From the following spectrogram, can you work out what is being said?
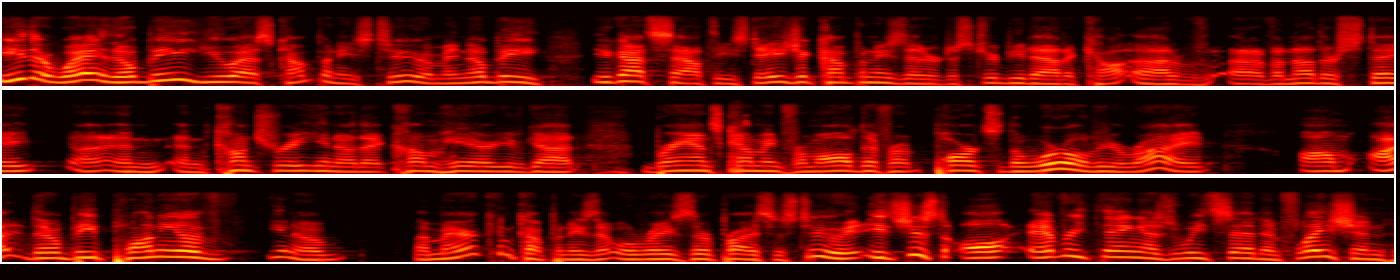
either way, there'll be U.S. companies too. I mean, there'll be you got Southeast Asia companies that are distributed out of out of, out of another state uh, and and country. You know that come here. You've got brands coming from all different parts of the world. You're right. Um, I, there'll be plenty of you know American companies that will raise their prices too. It's just all everything, as we said, inflation.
